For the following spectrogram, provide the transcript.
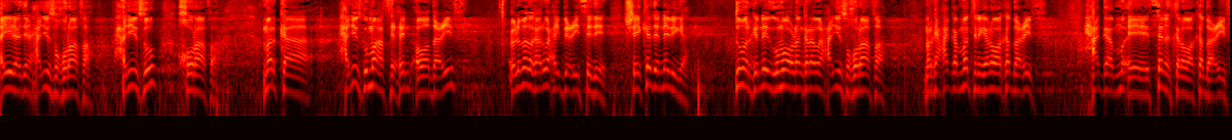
ayay yidhahdeen xadiisu khuraafa. Marka xadiisku ma asixin oo waa daciif. Qaar waxay biciisadeen sheekada nebiga dumarka nebigu ma odhan kara waa xadiisu khuraafa. Marka xagga matnigana waa ka daciif. Xagga sanadkana waa ka daciif.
